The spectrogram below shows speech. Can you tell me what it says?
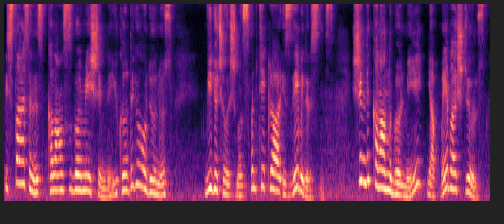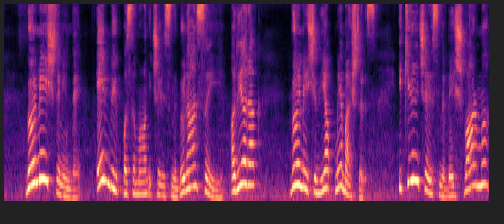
İsterseniz kalansız bölme işlemini yukarıda gördüğünüz video çalışmasını bir tekrar izleyebilirsiniz. Şimdi kalanlı bölmeyi yapmaya başlıyoruz. Bölme işleminde en büyük basamağın içerisine bölen sayıyı arayarak bölme işlemini yapmaya başlarız. 2'nin içerisinde 5 var mı?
